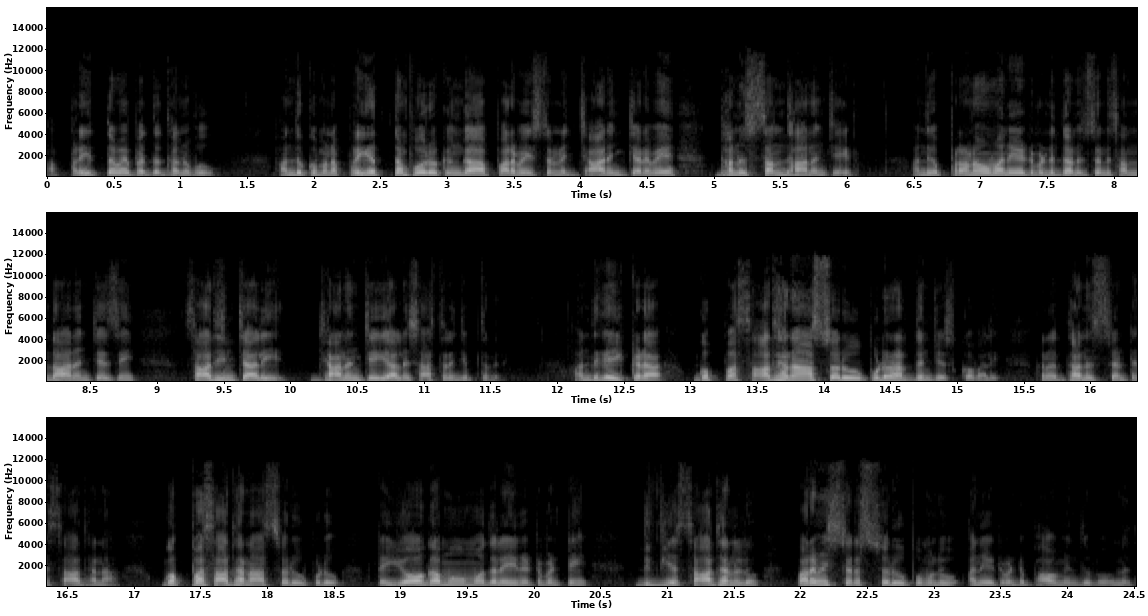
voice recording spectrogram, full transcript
ఆ ప్రయత్నమే పెద్ద ధనువు. అందుకు మన ప్రయత్నపూర్వకంగా పరమేశ్వరుని ధ్యానించడమే ధనుస్సంధానం చేయడం. అందుకే ప్రణవం అనేటువంటి ధనుస్సుని సంధానం చేసి సాధించాలి ధ్యానం చేయాలని శాస్త్రం చెప్తున్నది. అందుకే ఇక్కడ గొప్ప సాధనా స్వరూపుడు అర్థం చేసుకోవాలి. కానీ ధనుస్సు అంటే సాధన. గొప్ప సాధనా స్వరూపుడు అంటే యోగము మొదలైనటువంటి దివ్య సాధనలు పరమేశ్వర స్వరూపములు అనేటువంటి భావం ఇందులో ఉన్నది.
